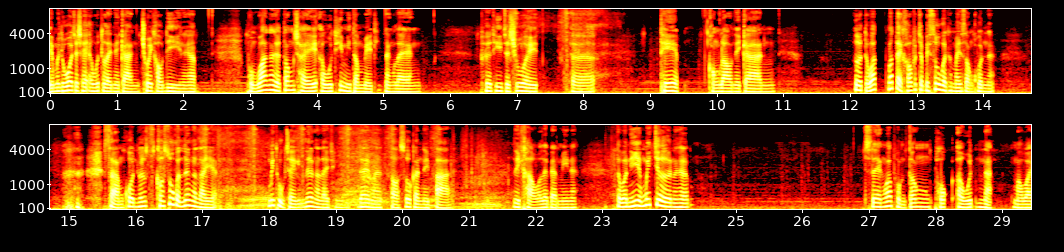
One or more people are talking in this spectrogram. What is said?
ยังไม่รู้ว่าจะใช้อาวุธอะไรในการช่วยเขาดีนะครับ ผมว่าน่าจะต้องใช้อาวุธที่มีดาเมจแรงๆเพื่อที่จะช่วยเเทพของเราในการ เออแต่ว่าว่าแต่เขาจะไปสู้กันทำไมสองคนน่ะ สามคนเขาเขาสู้กันเรื่องอะไรอะ่ะ ไม่ถูกใจเรื่องอะไรถึงได้มาต่อสู้กันในป่า ในเขาอะไรแบบนี้นะ แต่วันนี้ยังไม่เจอนะครับ แสดงว่าผมต้องพกอาวุธหนักมาไว้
